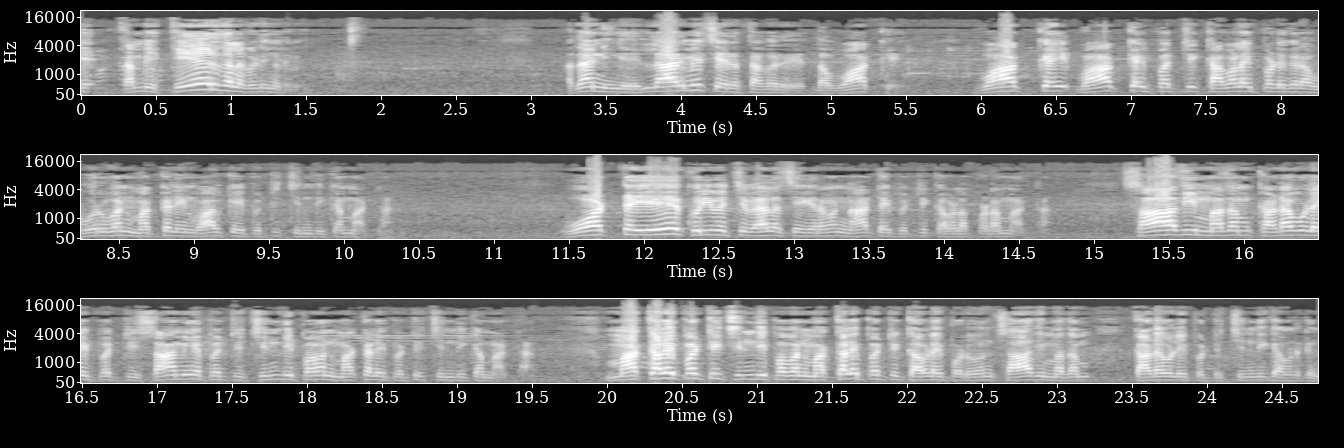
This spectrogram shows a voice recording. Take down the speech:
ஏ, தம்பி தேர்தலை விடுங்க அதான் நீங்க எல்லாருமே செய்யற தவறு இந்த வாக்கு. வாக்கை வாக்கை பற்றி கவலைப்படுகிற ஒருவன் மக்களின் வாழ்க்கையை பற்றி சிந்திக்க மாட்டான். ஓட்டையே குறி வச்சு வேலை செய்கிறவன் நாட்டை பற்றி கவலைப்பட மாட்டான். சாதி மதம் கடவுளை பற்றி சாமியை பற்றி சிந்திப்பவன் மக்களை பற்றி சிந்திக்க மாட்டான். மக்களை பற்றி சிந்திப்பவன் மக்களை பற்றி கவலைப்படுவன் சாதி மதம் கடவுளை பற்றி சிந்திக்க அவனுக்கு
